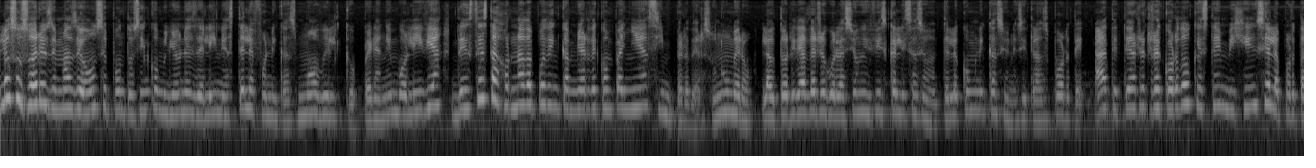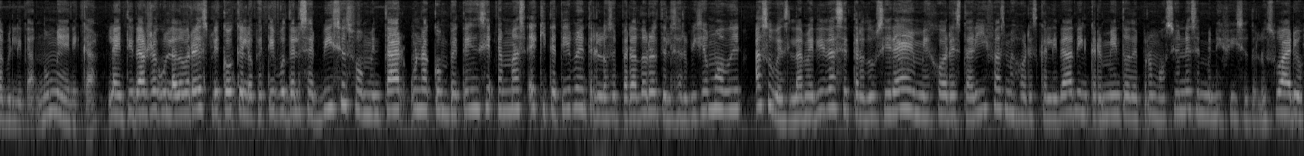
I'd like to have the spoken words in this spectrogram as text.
Los usuarios de más de 11.5 millones de líneas telefónicas móvil que operan en Bolivia, desde esta jornada pueden cambiar de compañía sin perder su número. La Autoridad de Regulación y Fiscalización de Telecomunicaciones y Transporte, ATT, recordó que está en vigencia la portabilidad numérica. La entidad reguladora explicó que el objetivo del servicio es fomentar una competencia más equitativa entre los operadores del servicio móvil. A su vez, la medida se traducirá en mejores tarifas, mejores calidad e incremento de promociones en beneficio del usuario,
